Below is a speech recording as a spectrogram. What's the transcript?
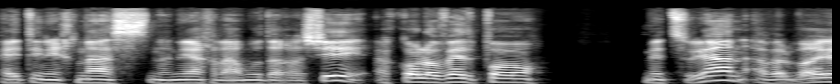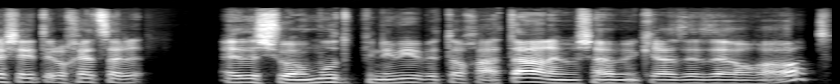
הייתי נכנס נניח לעמוד הראשי, הכל עובד פה מצוין, אבל ברגע שהייתי לוחץ על איזשהו עמוד פנימי בתוך האתר, למשל במקרה הזה זה ההוראות,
